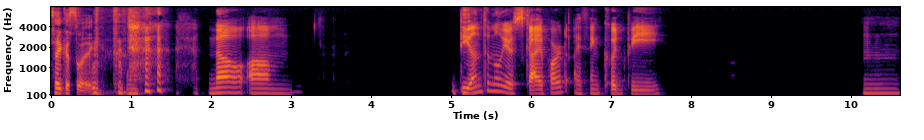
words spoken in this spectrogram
take a swing." no, um the unfamiliar sky part I think could be Mm,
